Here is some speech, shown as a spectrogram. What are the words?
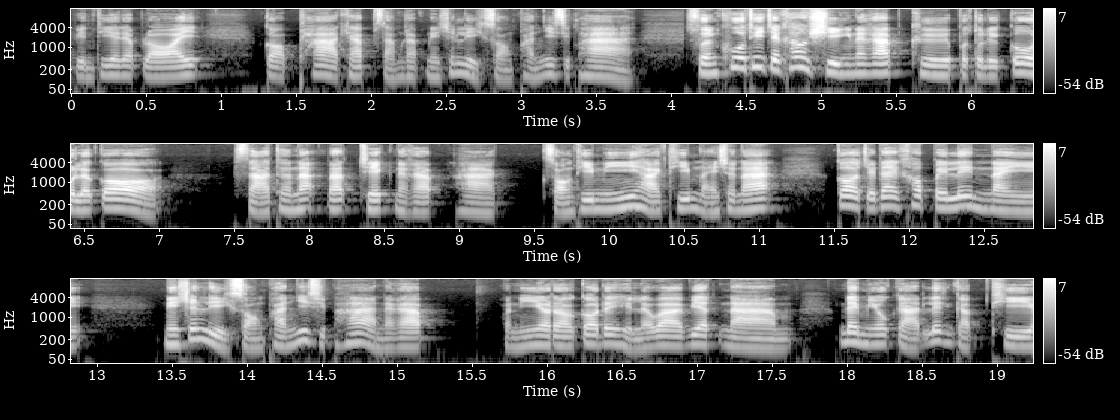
เป็นที่เรียบร้อย ก็พลาดครับสำหรับ Nation League 2025 ส่วนคู่ที่จะเข้าชิงนะครับ คือโปรตุเกสแล้วก็สาธารณรัฐเช็กนะครับ หาก 2 ทีมนี้หากทีมไหนชนะ ก็จะได้เข้าไปเล่นใน Nation League 2025 นะครับ วันนี้เราก็ได้เห็นแล้วว่าเวียดนามได้มีโอกาสเล่นกับทีม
